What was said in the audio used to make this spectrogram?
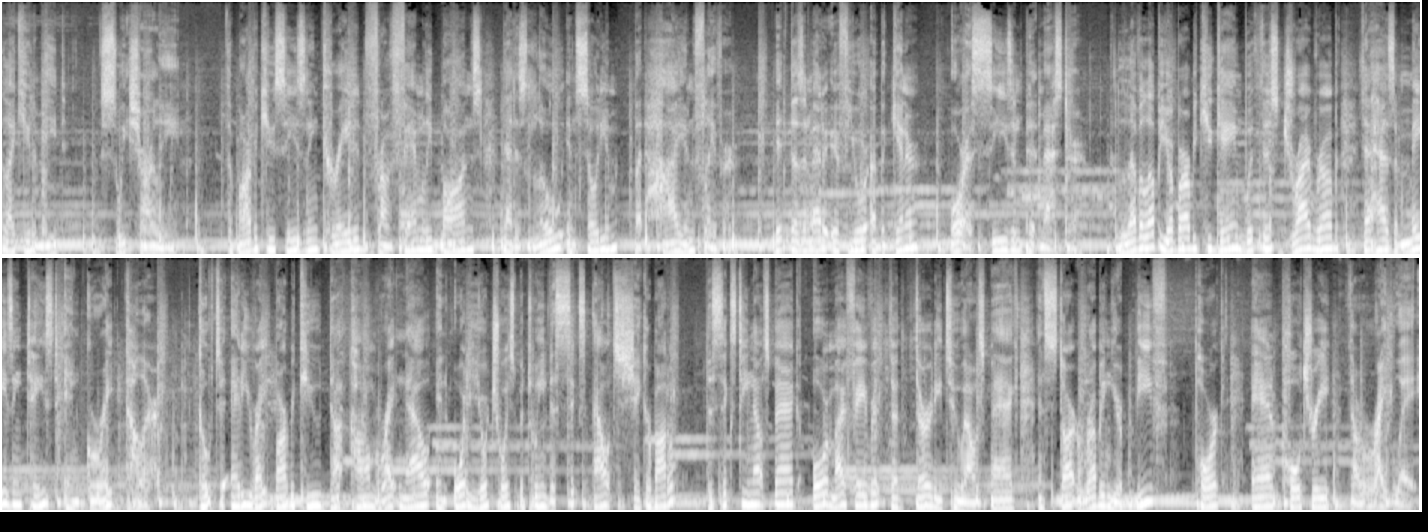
like you to meet Sweet Charlene, the barbecue seasoning created from family bonds that is low in sodium but high in flavor. It doesn't matter if you're a beginner or a seasoned pitmaster. Level up your barbecue game with this dry rub that has amazing taste and great color. Go to EddieWrightBarbecue.com right now and order your choice between the 6 ounce shaker bottle, the 16 ounce bag, or my favorite, the 32 ounce bag, and start rubbing your beef, pork, and poultry the right way.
